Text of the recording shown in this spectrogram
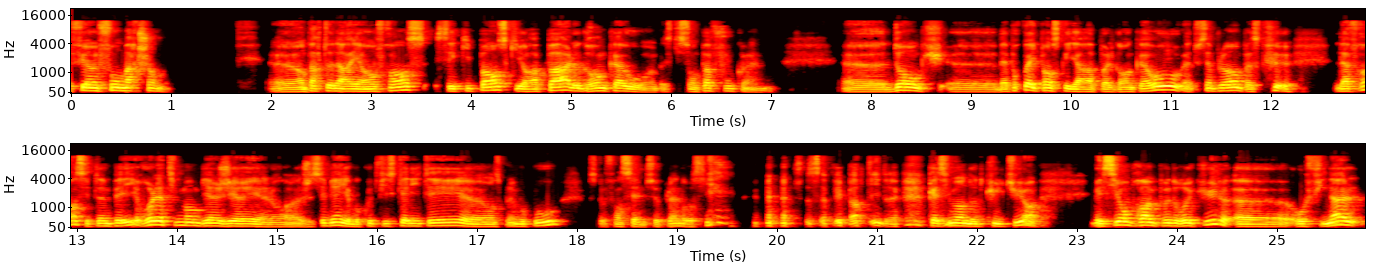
fait un fonds marchand en partenariat en France, c'est qu'ils pensent qu'il n'y aura pas le grand chaos, hein, parce qu'ils sont pas fous quand même. donc, ben pourquoi ils pensent qu'il n'y aura pas le grand chaos? Ben Tout simplement parce que la France est un pays relativement bien géré. Alors, euh, je sais bien, il y a beaucoup de fiscalité, euh, on se plaint beaucoup, parce que le français aime se plaindre aussi. ça, fait partie de quasiment de notre culture. Mais si on prend un peu de recul, euh, au final,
